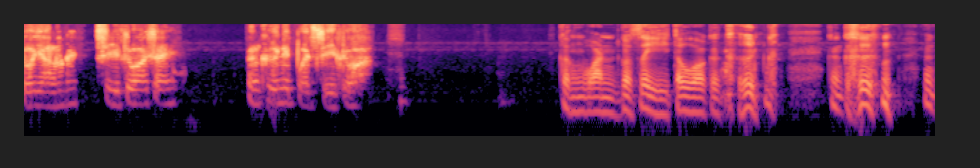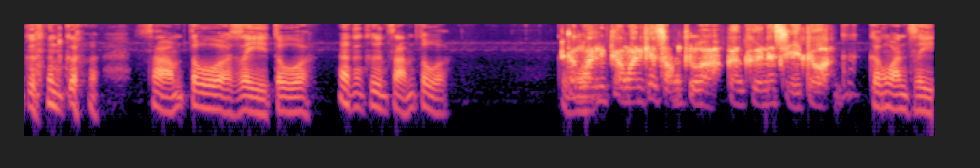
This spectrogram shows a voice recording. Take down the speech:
ตัวอย่างน้อยสี่ตัวใช่กลางคืนนี่เปิดสี่ตัว กลางวันก็สี่ตัวกลางคืนกลางคืนกลางคืนก็สามตัวสี่ตัวอะกลางคืนสามตัวกกลาลางงวัวันนกลางวันแค่สองตัวกลางคืนนั้นสี่ตัวกลางวันสี่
